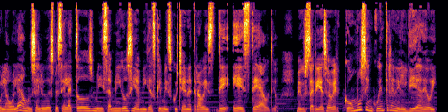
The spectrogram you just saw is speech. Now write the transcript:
Hola, hola, un saludo especial a todos mis amigos y amigas que me escuchan a través de este audio. Me gustaría saber cómo se encuentran el día de hoy,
